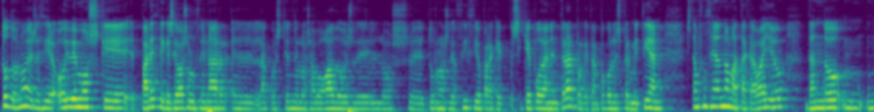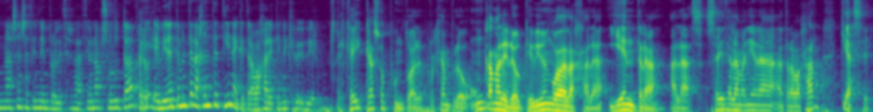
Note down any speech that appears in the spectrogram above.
Todo, ¿no? Es decir, hoy vemos que parece que se va a solucionar la cuestión de los abogados de los eh, turnos de oficio para que sí que puedan entrar, porque tampoco les permitían. Están funcionando a matacaballo, dando mm, una sensación de improvisación absoluta, pero evidentemente la gente tiene que trabajar y tiene que vivir. Es que hay casos puntuales. Por ejemplo, un camarero que vive en Guadalajara y entra a las 6 de la mañana a trabajar, ¿qué hace?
